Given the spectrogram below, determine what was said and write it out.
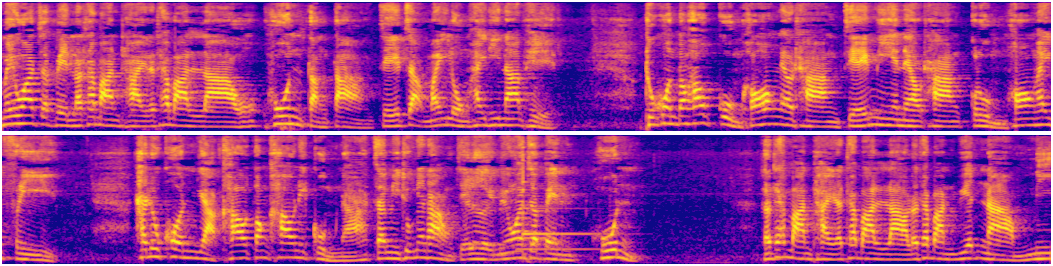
ไม่ว่าจะเป็นรัฐบาลไทยรัฐบาลลาวหุ้นต่างๆ เจจะไม่ลงให้ที่หน้าเพจ ทุกคนต้องเข้ากลุ่มเข้าห้องแนวทาง เจ๊มีแนวทางกลุ่มห้องให้ฟรี ถ้าทุกคนอยากเข้าต้องเข้าในกลุ่มนะ จะมีทุกแนวทางของเจ๊เลย ไม่ว่าจะเป็นหุ้น รัฐบาลไทยรัฐบาลลาว รัฐบาลเวียดนามมี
